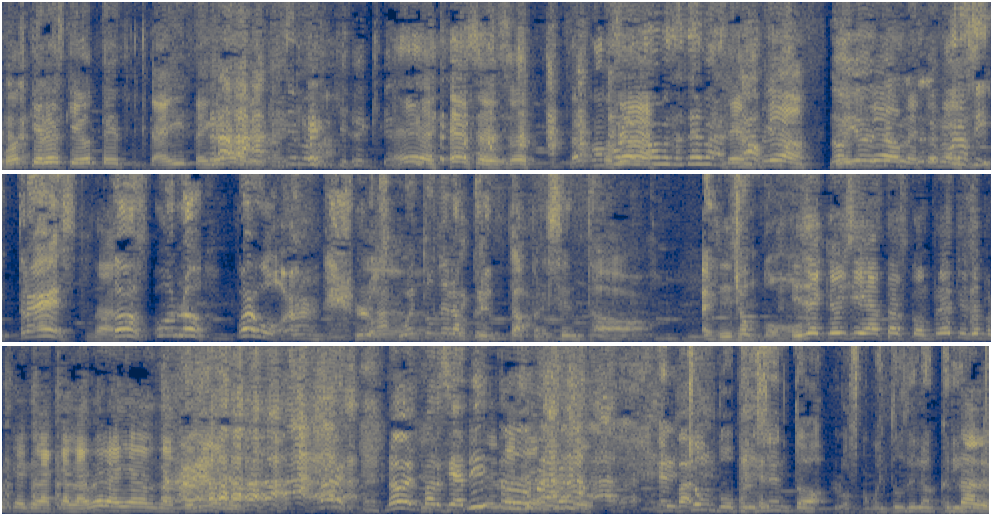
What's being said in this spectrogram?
vos. Querés que yo te, ahí te grabe. Eh, eso, eso. Pero ¿cómo O sea, lo vamos a hacer? para- No, no, yo empleo tengo- me tengo- tomé. Ahora sí, 3, Dale. 2, 1, fuego. Los cuentos de la cripta presenta el Dice, chombo. dice que hoy sí ya estás completo, dice porque la calavera ya la tenía. No, el marcianito. El marcianito. El chombo presenta los cuentos de la cripta. Dale.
